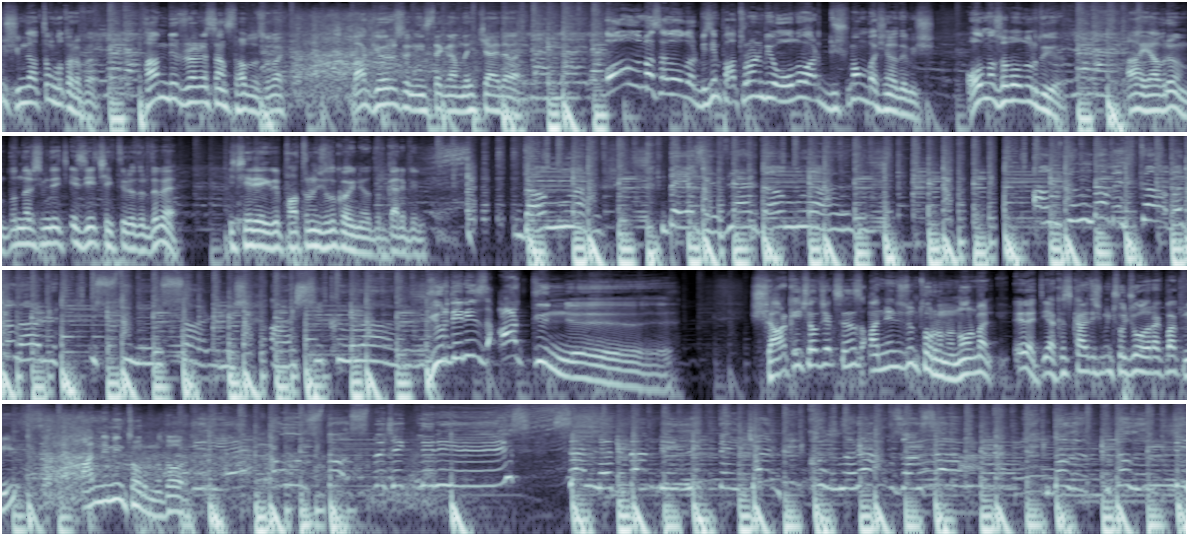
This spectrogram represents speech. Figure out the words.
attım şimdi attım fotoğrafı. Tam bir Rönesans tablosu bak. Bak görürsün Instagram'da hikayede var. Olmasa da olur. Bizim patronun bir oğlu var düşman başına demiş. Olmasa da olur diyor. Ah yavrum bunları şimdi eziyet çektiriyordur değil mi? İçeriye girip patronculuk oynuyordur garibim. Damlar Şarkıyı çalacaksınız annenizin torunu normal. Evet ya kız kardeşimin çocuğu olarak bakmayayım. Annemin torunu doğru.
